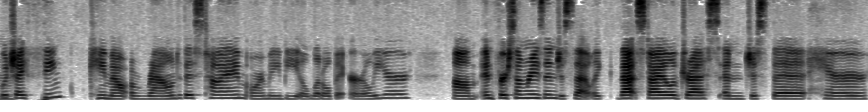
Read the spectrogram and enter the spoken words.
which I think came out around this time or maybe a little bit earlier. Um, and for some reason, just that like that style of dress and just the hair,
